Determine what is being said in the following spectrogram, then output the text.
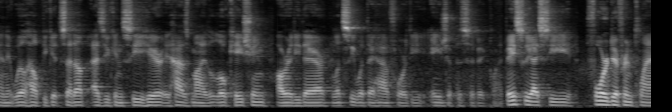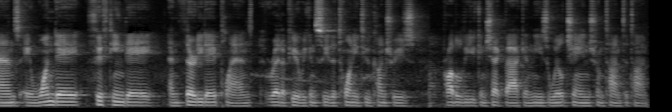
and it will help you get set up. As you can see here, it has my location already there. Let's see what they have for the Asia Pacific plan. Basically, I see four different plans, a one day, 15 day, and 30 day plans. Right up here, we can see the 22 countries. Probably you can check back and these will change from time to time.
